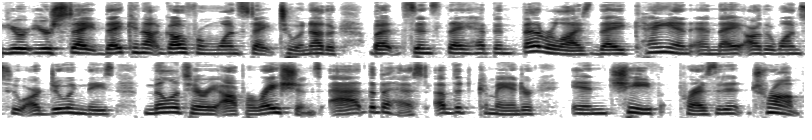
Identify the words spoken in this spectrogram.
your your state they cannot go from one state to another. But since they have been federalized they can and they are the ones who are doing these military operations at the behest of the commander in chief president trump.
